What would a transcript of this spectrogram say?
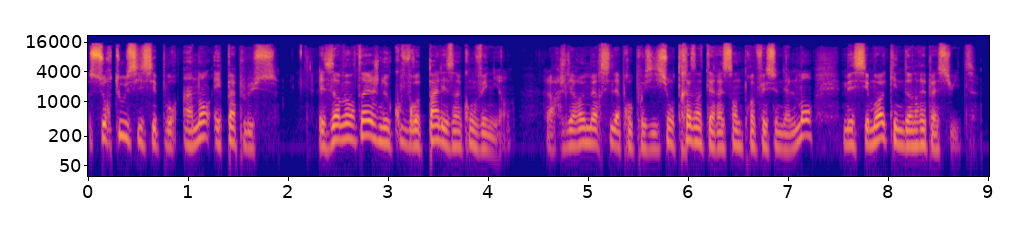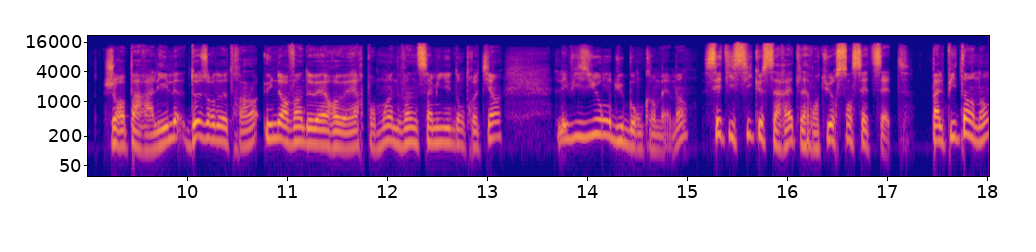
surtout si c'est pour un an et pas plus. Les avantages ne couvrent pas les inconvénients. Alors je les remercie de la proposition très intéressante professionnellement, mais c'est moi qui ne donnerai pas suite. Je repars à Lille, 2 heures de train, 1h20 de RER pour moins de 25 minutes d'entretien. Les visions ont du bon quand même. Hein. C'est ici que s'arrête l'aventure 107.7. Palpitant, non?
